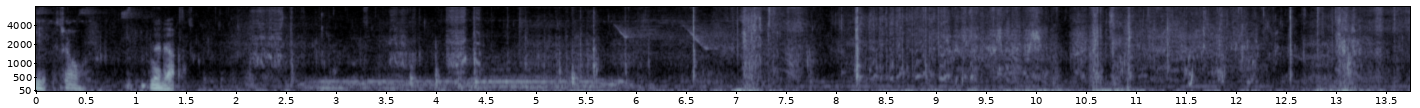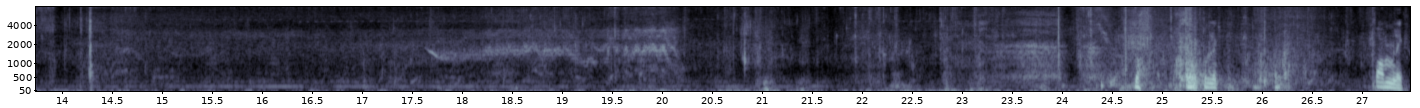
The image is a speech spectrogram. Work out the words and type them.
Iya, jauh. Ini ada. Loh, satu lek. Pam lek.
